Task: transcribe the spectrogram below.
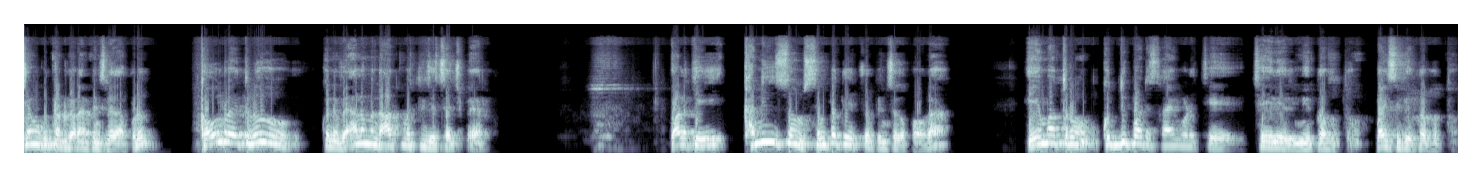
చెమకుట్టినట్టు కూడా అనిపించలేదు అప్పుడు. కౌలు రైతులు కొన్ని వేల మంది ఆత్మహత్యలు చేసి చచ్చిపోయారు. వాళ్ళకి కనీసం సింపతి చూపించకపోగా ఏమాత్రం కొద్దిపాటి సాయం కూడా చే చేయలేదు మీ ప్రభుత్వం వైసీపీ ప్రభుత్వం.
